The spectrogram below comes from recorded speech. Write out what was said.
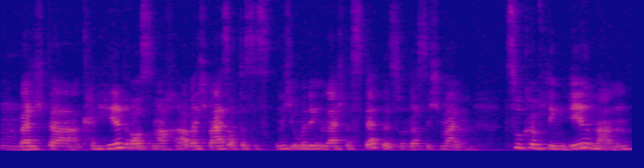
mhm. weil ich da kein Hehl draus mache, aber ich weiß auch, dass es nicht unbedingt ein leichter Step ist und dass ich meinem zukünftigen Ehemann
